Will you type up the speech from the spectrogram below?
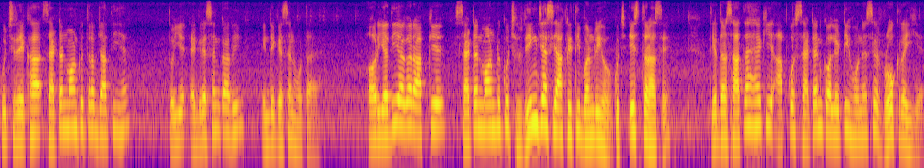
कुछ रेखा सैटन माउंट की तरफ़ जाती है तो ये एग्रेशन का भी इंडिकेशन होता है। और यदि अगर आपके सैटन माउंट में कुछ रिंग जैसी आकृति बन रही हो, कुछ इस तरह से तो ये दर्शाता है कि आपको सैटन क्वालिटी होने से रोक रही है।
